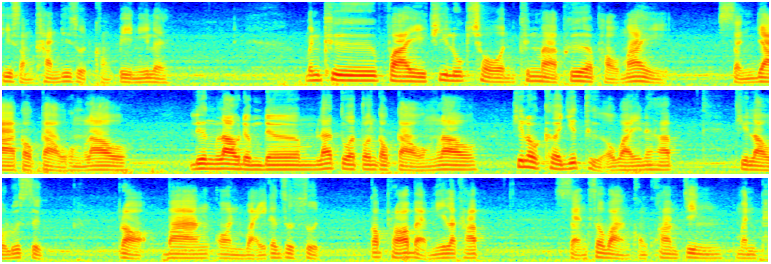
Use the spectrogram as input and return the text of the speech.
ที่สำคัญที่สุดของปีนี้เลย มันคือไฟที่ลุกโชนขึ้นมาเพื่อเผาไหม้สัญญาเก่าๆของเรา เรื่องเล่าเดิมๆและตัวตนเก่าๆของเรา ที่เราเคยยึดถือเอาไว้นะครับ ที่เรารู้สึกเปราะบางอ่อนไหวกันสุดๆ ก็เพราะแบบนี้ละครับ แสงสว่างของความจริงมันแผ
